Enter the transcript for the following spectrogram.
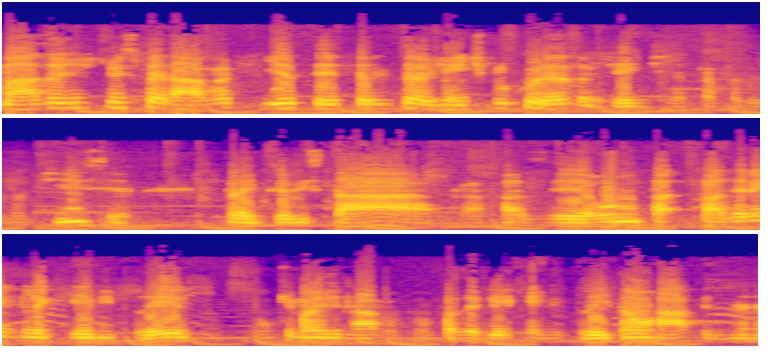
mas a gente não esperava que ia ter tanta gente procurando a gente, né? Pra fazer notícia, pra entrevistar, pra fazer, ou fa fazerem gameplay, nunca imaginava que fazer gameplay tão rápido, né?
